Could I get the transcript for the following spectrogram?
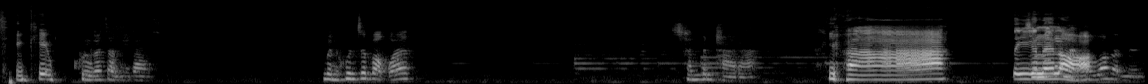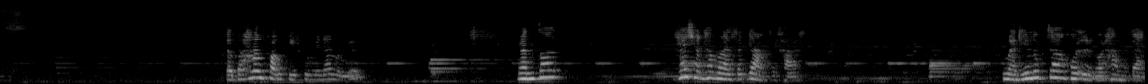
เสียงเข้ม คุณก็จำให้ได้สิ เหมือนคุณจะบอกว่า ฉันเป็นภาระอย่าตีกันเลยเหรอ ฉันไม่ได้หมายความว่าแบบนั้น แต่ก็ห้ามความคิดคุณไม่ได้เหมือนกัน งั้นก็ ให้ฉันทำอะไรสักอย่างสิคะ เหมือนที่ลูกจ้างคนอื่นเขาทำกัน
